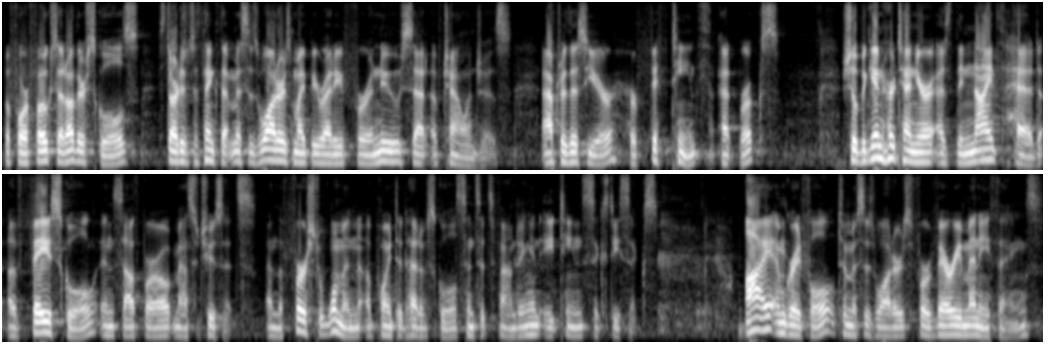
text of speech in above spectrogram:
before folks at other schools started to think that Mrs. Waters might be ready for a new set of challenges. After this year, her 15th at Brooks, she'll begin her tenure as the ninth head of Fay School in Southborough, Massachusetts, and the first woman appointed head of school since its founding in 1866. I am grateful to Mrs. Waters for very many things,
